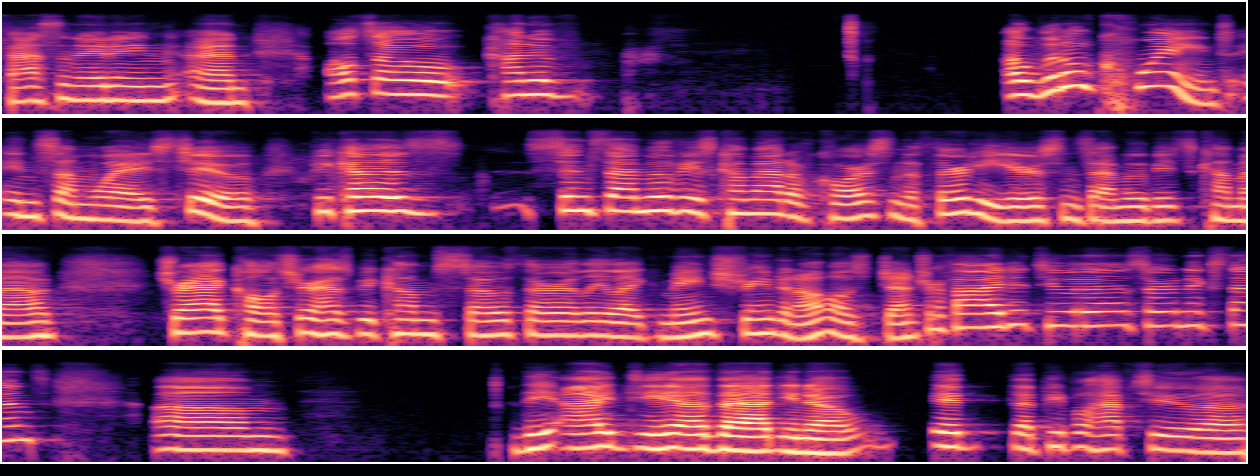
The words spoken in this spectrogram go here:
fascinating, and also kind of a little quaint in some ways too, because since that movie has come out, of course, in the 30 years since that movie's come out, drag culture has become so thoroughly like mainstreamed and almost gentrified to a certain extent. Um, the idea that you know it that people have to uh,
